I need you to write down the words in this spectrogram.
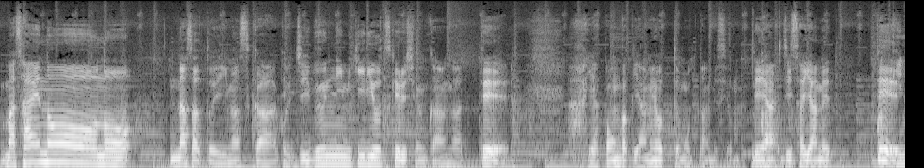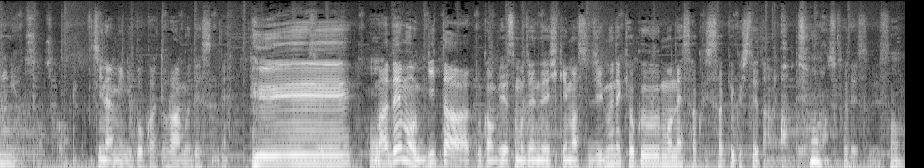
まあ、才能のなさといいますかこう自分に見切りをつける瞬間があってやっぱ音楽やめようって思ったんですよ。で実際やめてちなみに僕はドラムですね。へえ、まあ、でもギターとかもベースも全然弾けますし自分で曲もね作詞作曲してたので。そうなんですか？そうですそうです、うん、ま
